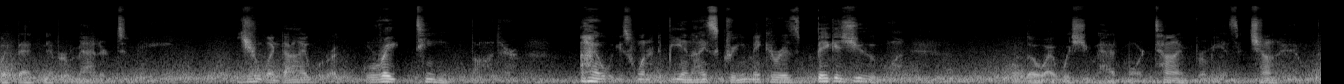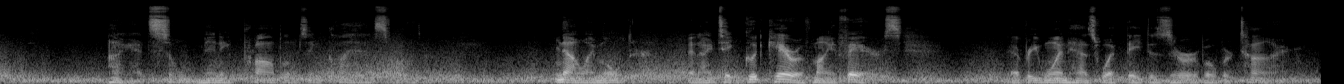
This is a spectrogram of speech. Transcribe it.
but that never mattered to me. You and I were a great team, Father. I always wanted to be an ice cream maker as big as you. Although I wish you had more time for me as a child. I had so many problems in class, Father. Now I'm older, and I take good care of my affairs. Everyone has what they deserve over time.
